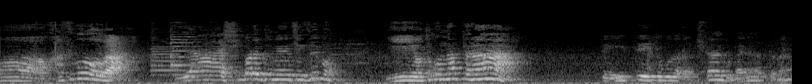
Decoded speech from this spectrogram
ああ勝五郎だいやーしばらくのうちに随分いい男になったなって言っていいとこだから汚くなりなかったな。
